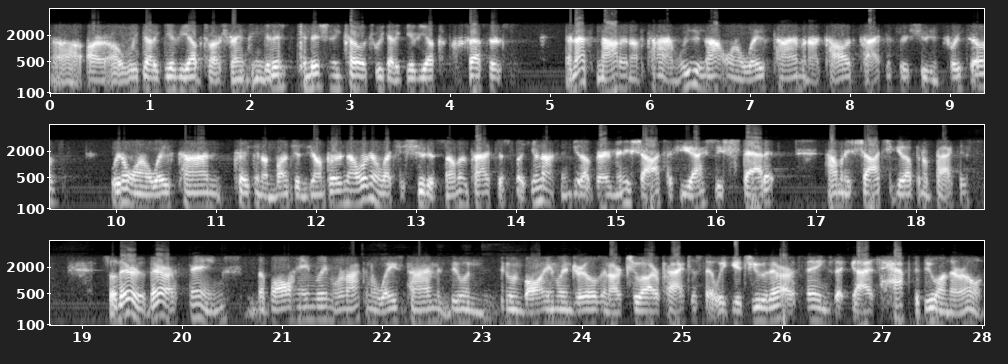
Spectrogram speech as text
uh, our, uh, we got to give you up to our strength and conditioning coach. We got to give you up to professors, and that's not enough time. We do not want to waste time in our college practices shooting free throws. We don't want to waste time taking a bunch of jumpers. Now we're going to let you shoot at some in practice, but you're not going to get up very many shots if you actually stat it. How many shots you get up in a practice? So there, there are things. The ball handling, we're not going to waste time in doing doing ball handling drills in our two-hour practice that we get you. There are things that guys have to do on their own,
